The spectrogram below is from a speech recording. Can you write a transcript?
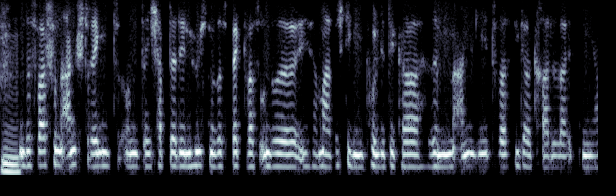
Mhm. Und das war schon anstrengend und ich habe da den höchsten Respekt, was unsere, ich sag mal, richtigen Politikerinnen angeht, was die da gerade leisten, ja.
